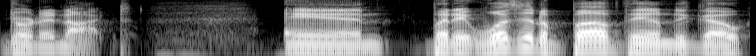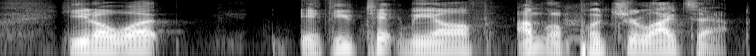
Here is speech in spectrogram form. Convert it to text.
during the night, and but it wasn't above them to go. You know what? If you tick me off, I'm going to punch your lights out,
